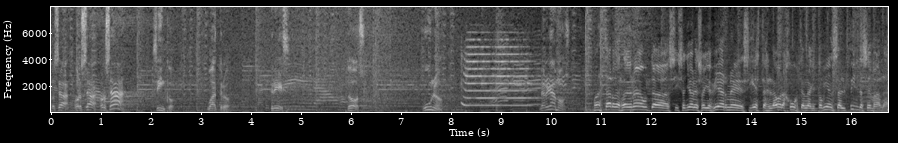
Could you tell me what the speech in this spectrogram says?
Orsa, Orsa, Orsa. Cinco, cuatro, tres, dos, uno. Largamos. Buenas tardes, radionautas y señores, hoy es viernes y esta es la hora justa en la que comienza el fin de semana.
